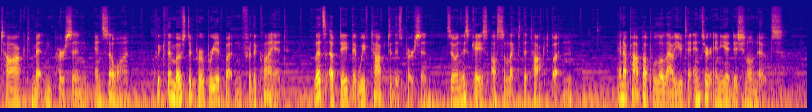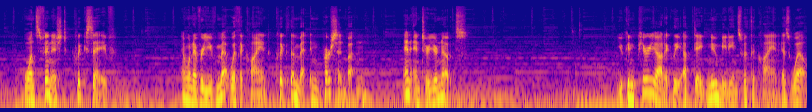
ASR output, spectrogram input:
talked, met in person, and so on. Click the most appropriate button for the client. Let's update that we've talked to this person, so in this case I'll select the Talked button, and a pop-up will allow you to enter any additional notes. Once finished, click Save. And whenever you've met with a client, click the Met in Person button and enter your notes. You can periodically update new meetings with the client as well.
